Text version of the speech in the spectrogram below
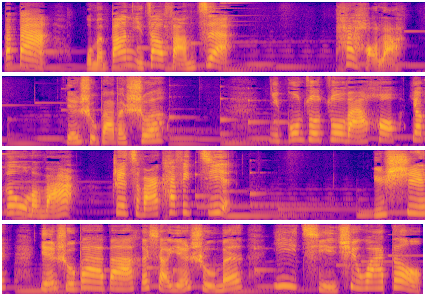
爸爸，我们帮你造房子。”太好啦！鼹鼠爸爸说：“你工作做完后要跟我们玩，这次玩开飞机。”于是，鼹鼠爸爸和小鼹鼠们一起去挖洞。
